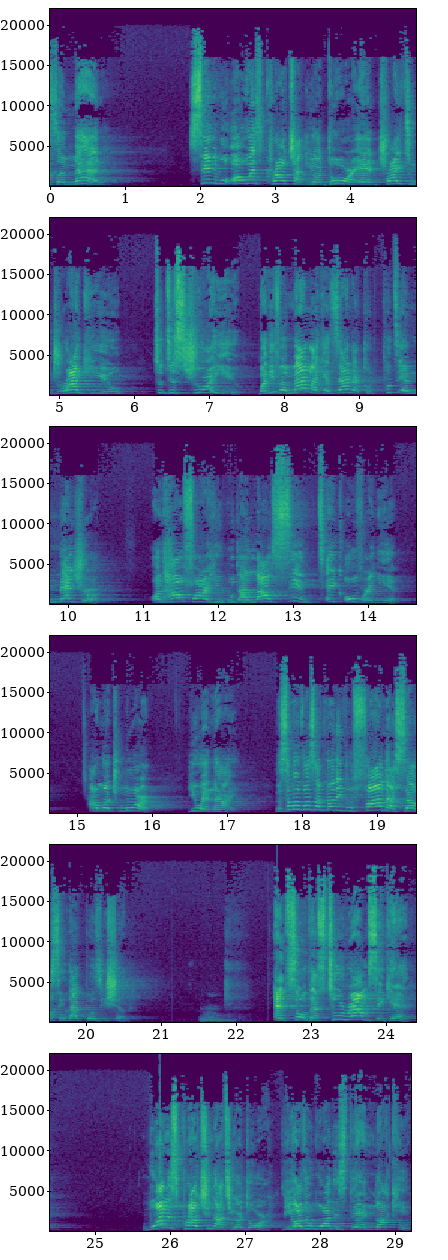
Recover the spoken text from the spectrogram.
as a man, sin will always crouch at your door and try to drag you to destroy you. But if a man like Alexander could put a measure on how far he would allow sin take over him, how much more you and I? Now, some of us have not even found ourselves in that position. And so there's two realms again. One is crouching at your door, the other one is there knocking.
